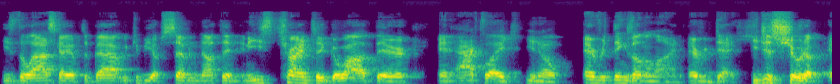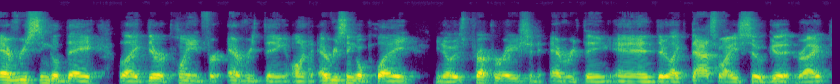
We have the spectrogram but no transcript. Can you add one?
He's the last guy up to bat. We could be up seven nothing, and he's trying to go out there and act like you know everything's on the line every day. He just showed up every single day, like they were playing for everything on every single play, you know, his preparation, everything. And they're like, that's why he's so good. Right.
